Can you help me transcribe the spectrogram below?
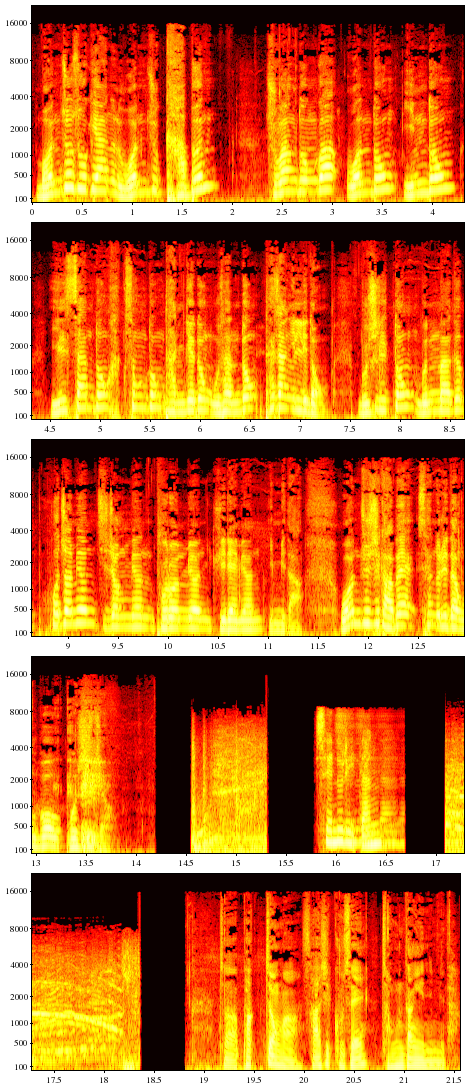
먼저 소개하는 원주 갑은 중앙동과 원동, 인동, 일산동, 학성동, 단계동, 우산동, 태장 1, 2동, 무실동, 문마급, 호저면, 지정면, 불원면, 귀례면입니다. 원주시 갑의 새누리당 후보 보시죠. 새누리당 자, 박정하 49세 정당인입니다.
